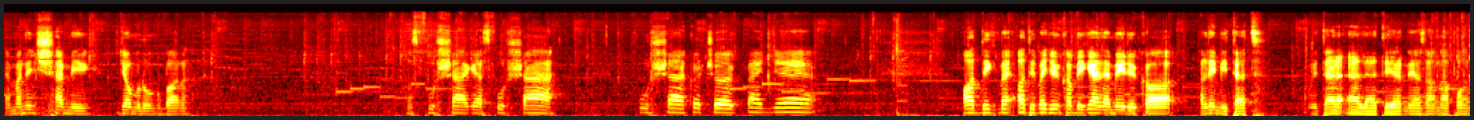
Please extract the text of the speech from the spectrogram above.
Mert már nincs semmi gyomrunkban. Az fussák, ez fussá. Fussá, köcsög, menjél. Addig, me, addig megyünk, amíg el nem érjük a, a limitet, amit el, el lehet érni ezen a napon.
